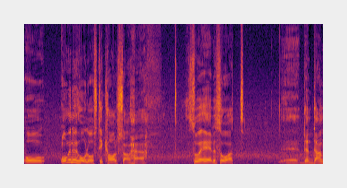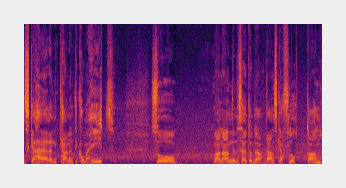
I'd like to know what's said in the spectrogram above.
Och om vi nu håller oss till Karlshamn här så är det så att eh, den danska hären kan inte komma hit. Så man använder sig av den danska flottan.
